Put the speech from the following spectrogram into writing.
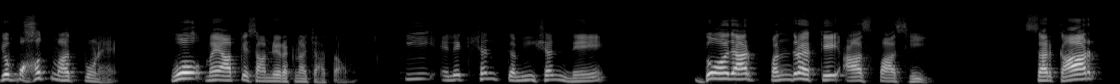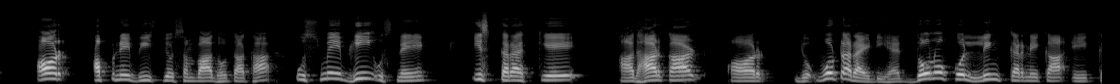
जो बहुत महत्वपूर्ण है, वो मैं आपके सामने रखना चाहता हूँ कि इलेक्शन कमीशन ने 2015 के आसपास ही सरकार और अपने बीच जो संवाद होता था, उसमें भी उसने इस तरह के आधार कार्ड और जो वोटर आईडी है, दोनों को लिंक करने का एक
